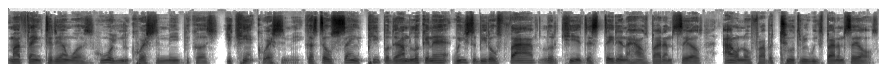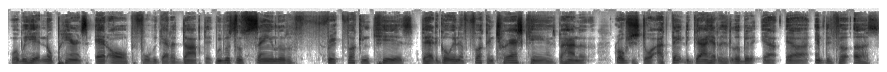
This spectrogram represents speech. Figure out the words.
my thing to them was, who are you to question me? Because you can't question me. Because those same people that I'm looking at, we used to be those five little kids that stayed in the house by themselves. I don't know, for two or three weeks by themselves. Well, we had no parents at all before we got adopted. We was those same little frick fucking kids that had to go in the fucking trash cans behind the grocery store. I think the guy had a little bit of, uh, uh, empathy for us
